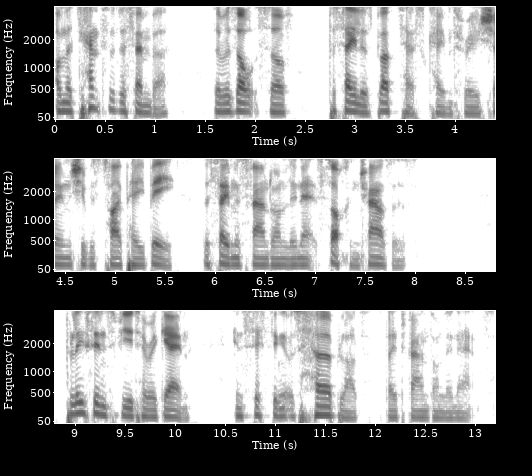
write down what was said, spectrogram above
On the 10th of December, the results of Psaila's blood test came through showing she was type AB, the same as found on Lynette's sock and trousers. Police interviewed her again, insisting it was her blood they'd found on Lynette.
